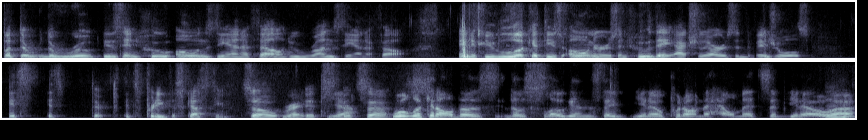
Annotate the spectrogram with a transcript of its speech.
But the the root is in who owns the NFL and who runs the NFL. And if you look at these owners and who they actually are as individuals, it's it's it's pretty disgusting. So Right, it's yeah. it's uh Well, look at all those those slogans they you know put on the helmets, and you know, uh,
